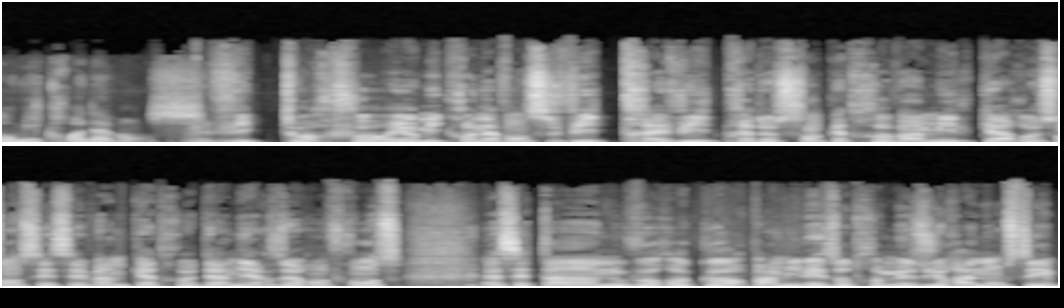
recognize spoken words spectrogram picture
Omicron avance. Victoire fort et Omicron avance vite, très vite. Près de 180 000 cas recensés ces 24 dernières heures en France. C'est un nouveau record. Parmi les autres mesures annoncées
